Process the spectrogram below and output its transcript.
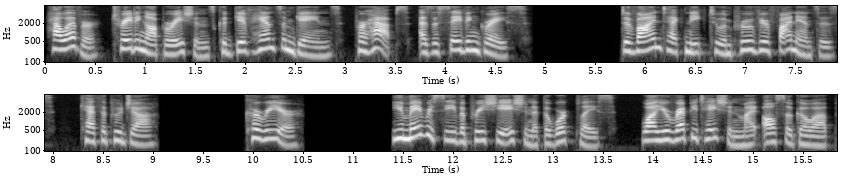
However, trading operations could give handsome gains, perhaps as a saving grace. Divine technique to improve your finances, Katha Puja. Career. You may receive appreciation at the workplace, while your reputation might also go up.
